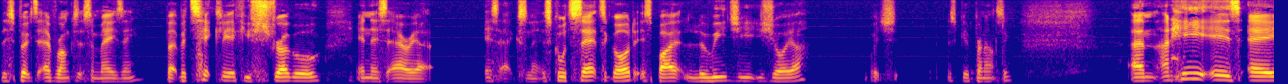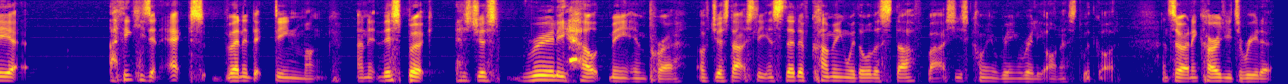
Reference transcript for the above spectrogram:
this book to everyone because it's amazing. But particularly if you struggle in this area, it's excellent. It's called Say It to God. It's by Luigi Gioia, which is good pronouncing. Um, and he is a, I think he's an ex Benedictine monk. And it, this book has just really helped me in prayer of just actually instead of coming with all the stuff but actually just coming and being really honest with god and so i'd encourage you to read it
